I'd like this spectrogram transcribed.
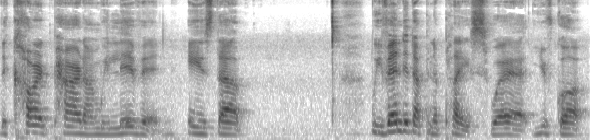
the current paradigm we live in is that we've ended up in a place where you've got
